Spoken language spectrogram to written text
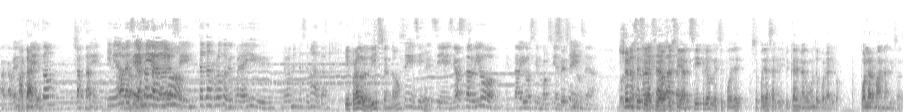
acabemos Matate. con esto, ya está. Sí. Y me Ahora, da si que si está tan roto que por ahí realmente se mata. Y por algo lo dicen, ¿no? Sí. Sí, sí, si vas a estar vivo, está vivo 100%. Sí, sí. O sea, Yo no sé si se va a suicidar. Sí, creo que se podría, se podría sacrificar en algún momento por algo. Por la hermana, quizás.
